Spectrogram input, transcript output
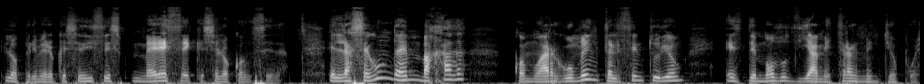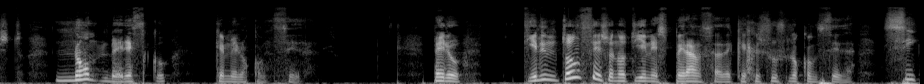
lo primero que se dice es merece que se lo conceda. En la segunda embajada, como argumenta el centurión, es de modo diametralmente opuesto. No merezco que me lo concedas. Pero ¿Tiene entonces o no tiene esperanza de que Jesús lo conceda? Sí.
